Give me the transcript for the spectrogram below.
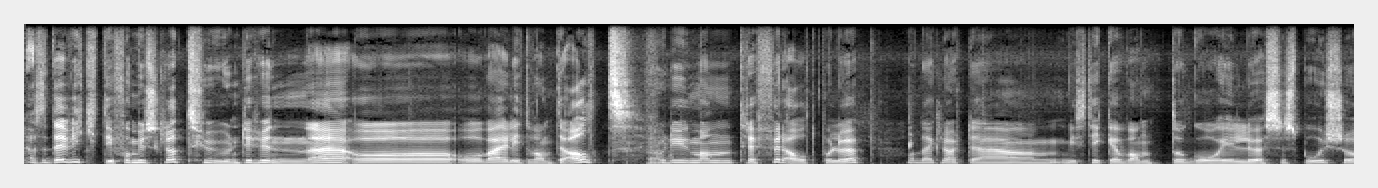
Altså, det er viktig for muskulaturen til hundene å, å være litt vant til alt. Ja. Fordi man treffer alt på løp. Og det er klart, det, hvis de ikke er vant til å gå i løse spor, så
